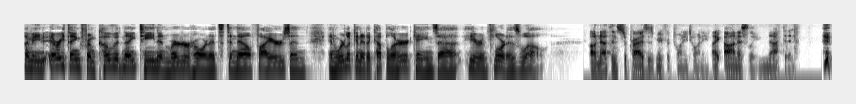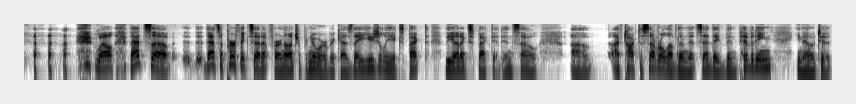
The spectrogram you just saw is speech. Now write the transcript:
I mean, everything from COVID 19 and murder hornets to now fires, and and we're looking at a couple of hurricanes uh, here in Florida as well oh, nothing surprises me for 2020. Like honestly, nothing. well, that's a that's a perfect setup for an entrepreneur because they usually expect the unexpected, and so uh, I've talked to several of them that said they've been pivoting, you know, to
